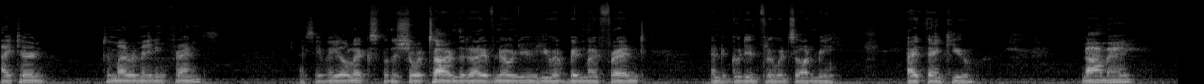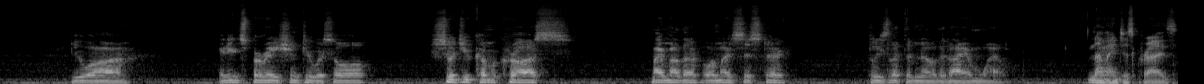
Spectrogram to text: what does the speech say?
I turn to my remaining friends. I say, Violix, for the short time that I have known you, you have been my friend and a good influence on me. I thank you. Name, you are an inspiration to us all. Should you come across my mother or my sister, please let them know that I am well. Name just cries.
